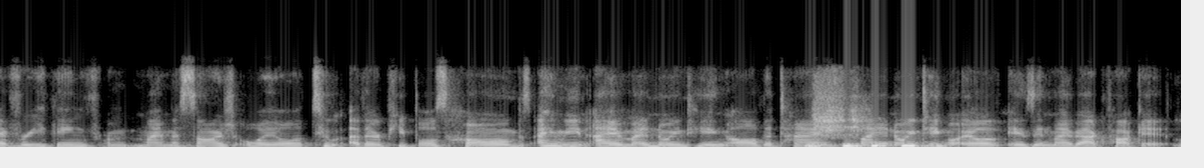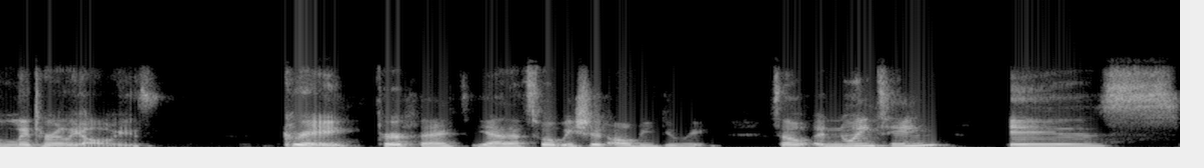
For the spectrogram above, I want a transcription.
everything from my massage oil to other people's homes. I mean i am anointing all the time. My anointing oil is in my back pocket literally always Great, perfect. Yeah, that's what we should all be doing. So, anointing is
